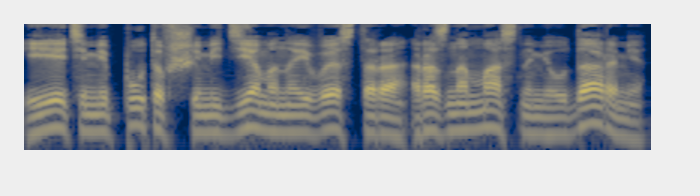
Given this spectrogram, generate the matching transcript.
и этими путавшими демона и Вестера разномастными ударами,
